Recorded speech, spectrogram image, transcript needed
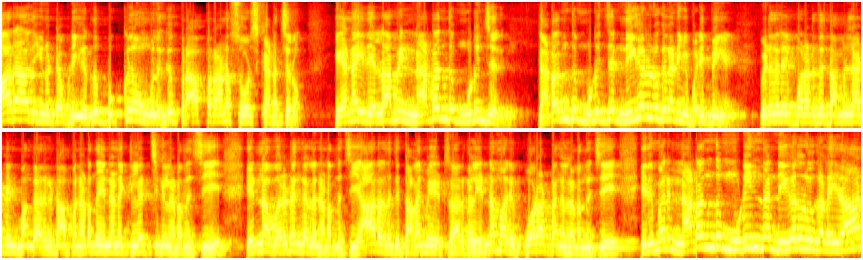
ஆறாவது யூனிட் அப்படிங்கிறது புக்ல உங்களுக்கு ப்ராப்பரான சோர்ஸ் கிடைச்சிரும். ஏன்னா இது எல்லாமே நடந்து முடிஞ்சது. நடந்து முடிஞ்ச நிகழ்வுகளை நீங்க படிப்பீங்க. விடுதலை போராட்டத்தில் தமிழ்நாட்டின் பங்காக இருக்கட்டும். அப்போ நடந்த என்னென்ன கிளர்ச்சிகள் நடந்துச்சு? என்ன வருடங்களில் நடந்துச்சு? யார் அதுக்கு தலைமையேற்றார்கள்? என்ன மாதிரி போராட்டங்கள் நடந்துச்சு? இது மாதிரி நடந்து முடிந்த நிகழ்வுகளை தான்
